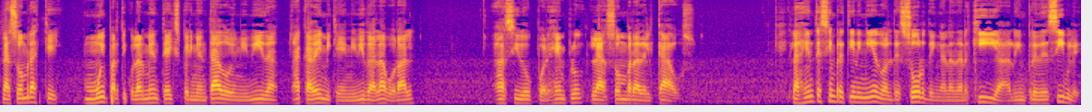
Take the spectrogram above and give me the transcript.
Las sombras que muy particularmente he experimentado en mi vida académica y en mi vida laboral ha sido, por ejemplo, la sombra del caos. La gente siempre tiene miedo al desorden, a la anarquía, a lo impredecible.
